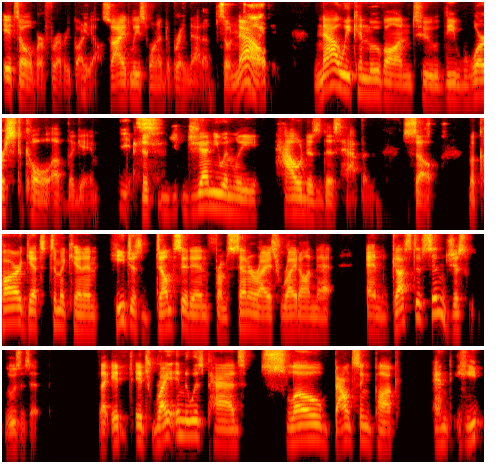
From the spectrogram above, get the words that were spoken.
it's over for everybody else. So I at least wanted to bring that up. So now, now we can move on to the worst goal of the game. Yes. Just genuinely, how does this happen? So Makar gets to MacKinnon. He just dumps it in from center ice right on net, and Gustavsson just loses it. Like it, it's right into his pads, slow bouncing puck and he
